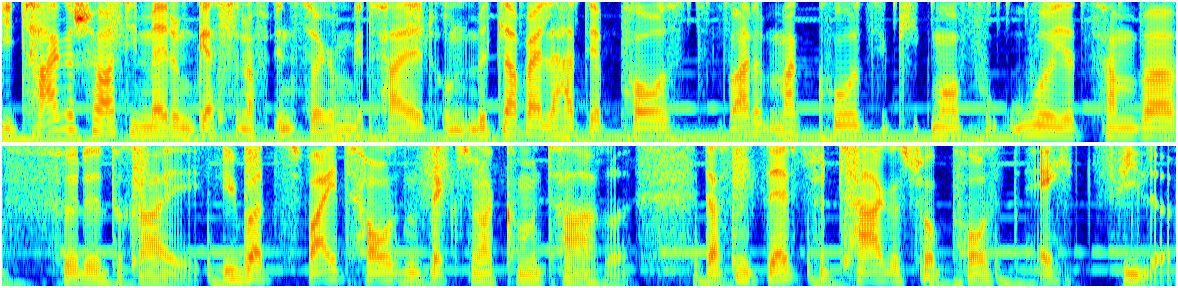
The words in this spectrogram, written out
Die Tagesschau hat die Meldung gestern auf Instagram geteilt und mittlerweile hat der Post, wartet mal kurz, ich kick mal auf die Uhr, jetzt haben wir Viertel drei, über 2600 Kommentare. Das sind selbst für Tagesschau-Posts echt viele.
